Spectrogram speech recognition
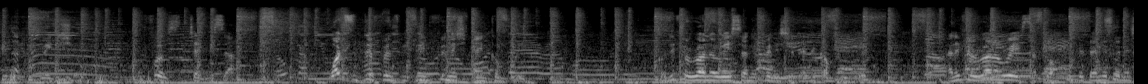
It's a great show. First, check this out. What's the difference between finish and complete? Because if you run a race and you finish it, then you complete it. And if you run a race and complete it and you finish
